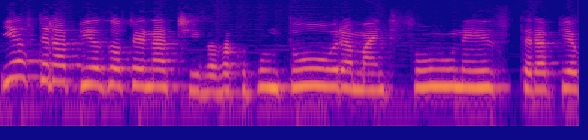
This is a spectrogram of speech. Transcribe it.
E as terapias alternativas? Acupuntura, mindfulness, terapia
